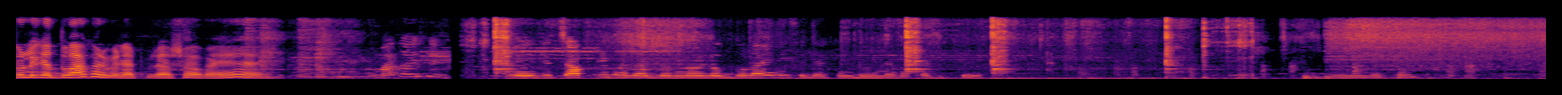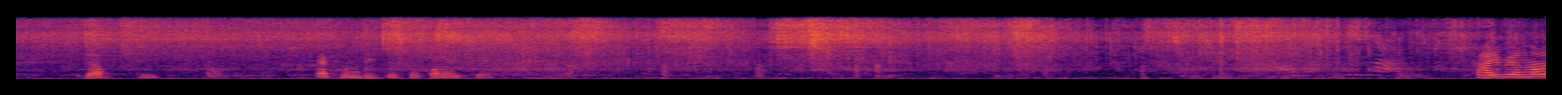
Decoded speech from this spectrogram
গুলিকে দোয়া করবেন আপনারা সবাই হ্যাঁ? এই যে চাপটি ভাজার জন্য ওই লোক দোলাই নিছে দেখেন দই না পাতা দিছে। দেখেন চাপটি এখন দিতেছে কড়াইতে। খাইবে না?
